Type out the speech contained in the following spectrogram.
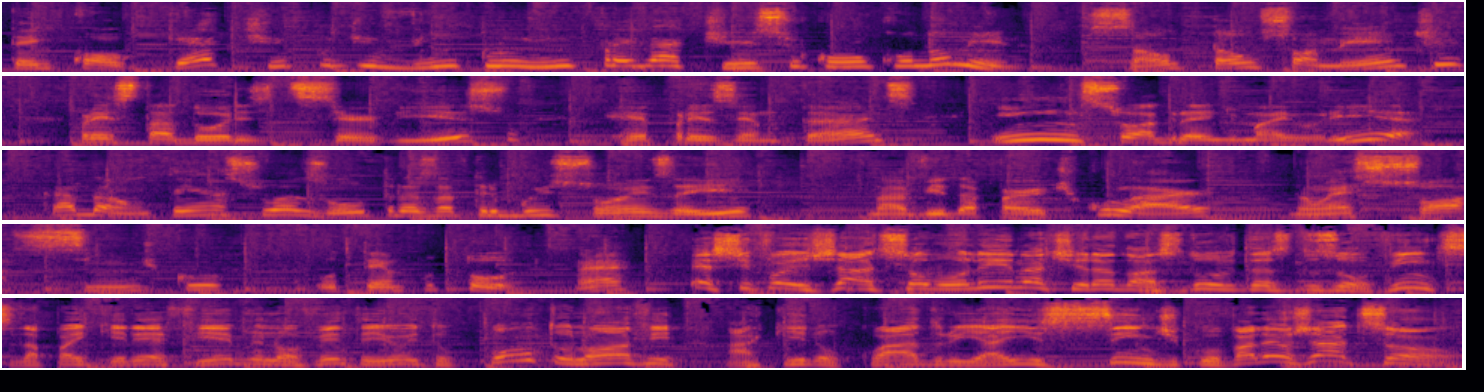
tem qualquer tipo de vínculo empregatício com o condomínio. São tão somente prestadores de serviço, representantes e, em sua grande maioria, cada um tem as suas outras atribuições aí na vida particular, não é só síndico o tempo todo, né? Esse foi Jadson Molina tirando as dúvidas dos ouvintes da Paiquerê FM 98.9 aqui no quadro E aí Síndico. Valeu, Jadson!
